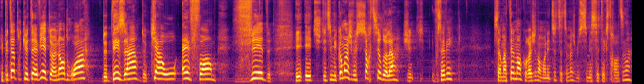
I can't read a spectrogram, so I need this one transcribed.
Et peut-être que ta vie est un endroit de désert, de chaos, informe, vide. Et, tu te dis, mais comment je vais sortir de là? vous savez, ça m'a tellement encouragé dans mon étude cette semaine, je me suis dit, mais c'est extraordinaire.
